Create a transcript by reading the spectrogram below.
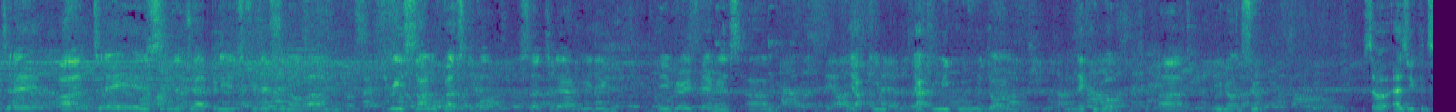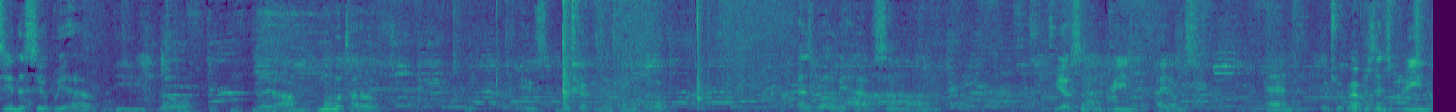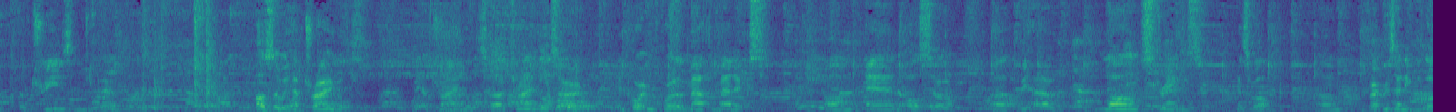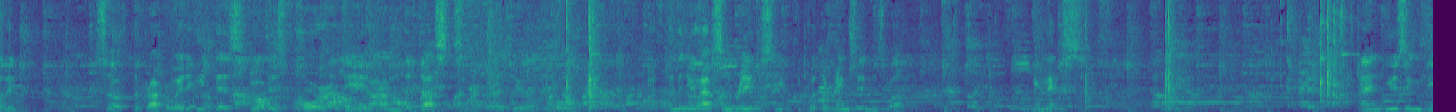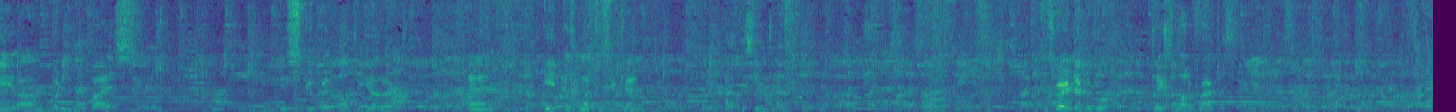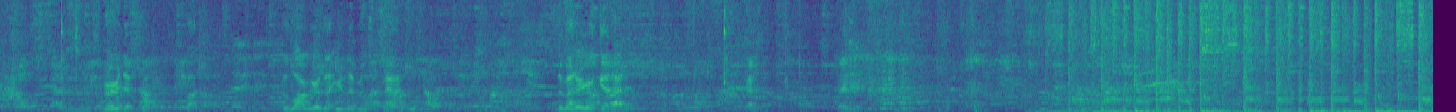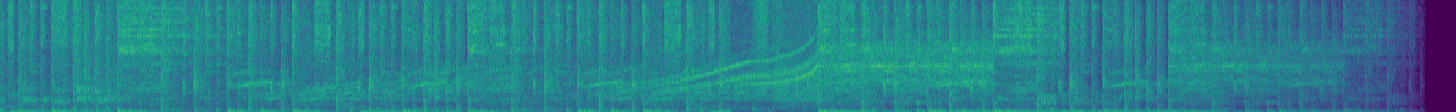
today, uh, today is the Japanese traditional um, Three Sun Festival. So today I'm eating the very famous um, yaki, yakimiku udon nekubo, uh, udon soup. So as you can see in the soup, we have the little the um, momotaro. Here's, this represents momotaro. As well, we have some um, we have some green items, and which represents green of, of trees in Japan. Also, we have triangles. We have triangles. Uh, triangles are important for the mathematics, um, and also uh, we have long strings as well, um, representing clothing. So the proper way to eat this food is pour the um, the dust into the bowl, and then you have some rings. You, you put the rings in as well. You mix, and using the um, wooden device, you scoop it all together and eat as much as you can at the same time. It's very difficult. It takes a lot of practice. It's very difficult, but the longer that you live in Japan, the better you'll get at it. Okay. Thank you.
